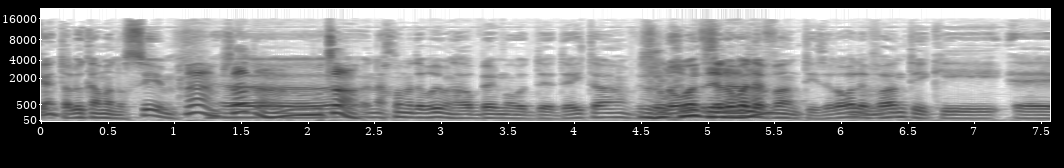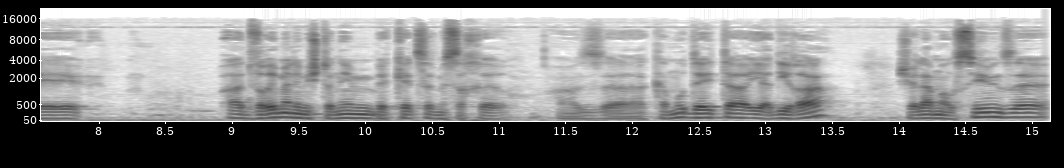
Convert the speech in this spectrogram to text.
כן, תלוי כמה נוסעים. כן, בסדר, אה, ממוצע. אנחנו מדברים על הרבה מאוד דאטה, וזה לא, זה לא רלוונטי, זה לא רלוונטי כי אה, הדברים האלה משתנים בקצב מסחרר. אז הכמות דאטה היא אדירה, שאלה מה עושים עם זה,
